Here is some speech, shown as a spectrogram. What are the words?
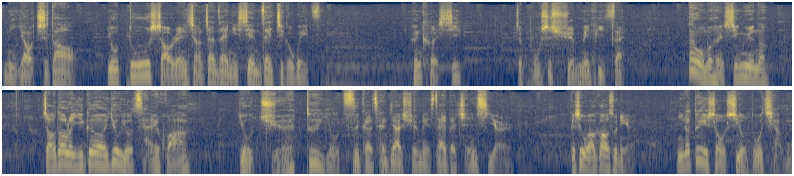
你要知道，有多少人想站在你现在这个位置。很可惜，这不是选美比赛，但我们很幸运呢，找到了一个又有才华。又绝对有资格参加选美赛的陈喜儿，可是我要告诉你，你的对手是有多强呢？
